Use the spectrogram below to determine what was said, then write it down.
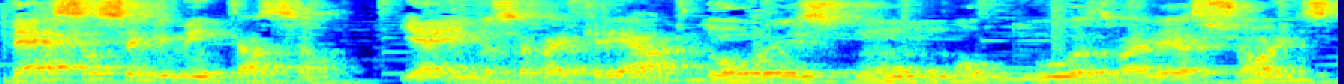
dessa segmentação. E aí você vai criar dois, um ou duas variações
